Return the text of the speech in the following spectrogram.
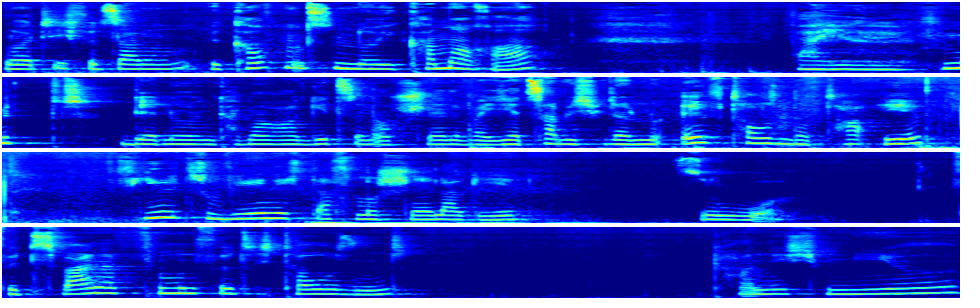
Leute, ich würde sagen, wir kaufen uns eine neue Kamera. Weil mit der neuen Kamera geht es dann auch schneller. Weil jetzt habe ich wieder nur 11.000 Dateien. Viel zu wenig, das muss schneller gehen. So. Für 245.000 kann ich mir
